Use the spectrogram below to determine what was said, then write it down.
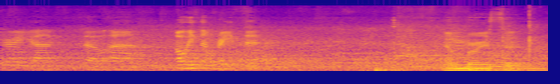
very young. So um, always embrace it. Embrace it.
